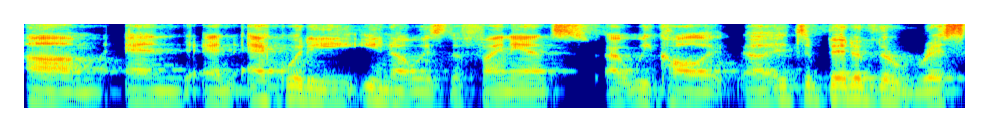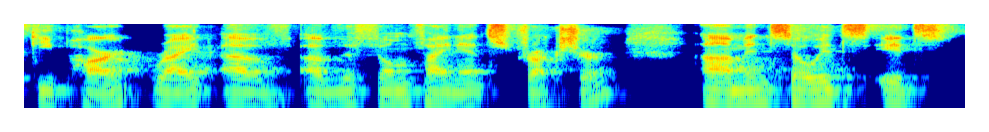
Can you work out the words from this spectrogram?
um, and and equity you know is the finance uh, we call it uh, it's a bit of the risky part right of of the film finance structure. Um, and so it's it's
